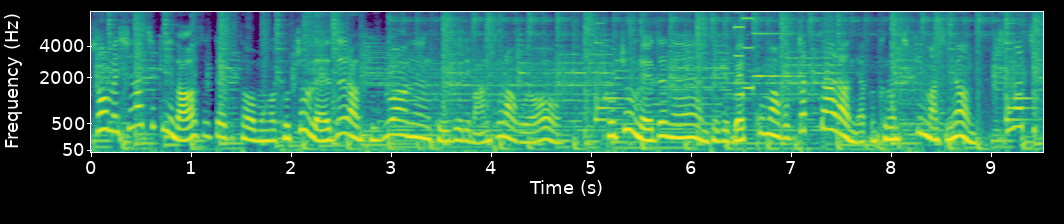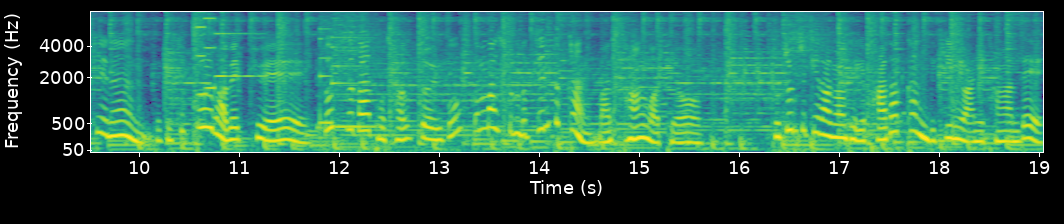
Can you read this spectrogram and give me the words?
처음에 신화치킨이 나왔을 때부터 뭔가 교촌 레드랑 비교하는 글들이 많더라고요. 교촌 레드는 되게 매콤하고 짭짤한 약간 그런 치킨 맛이면 신화치킨은 되게 숯불 바베큐에 소스가 더 자극적이고 끝맛이 좀 더 찐득한 맛이 강한 것 같아요. 교촌 치킨 하면 되게 바삭한 느낌이 많이 강한데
